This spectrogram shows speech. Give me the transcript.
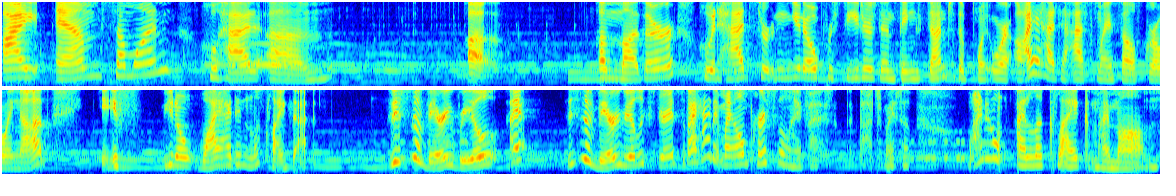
I am someone who had um uh a mother who had had certain, you know, procedures and things done to the point where I had to ask myself growing up if, you know, why I didn't look like that. This is a very real, I, this is a very real experience that I had in my own personal life. I, was, I thought to myself, why don't I look like my mom?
